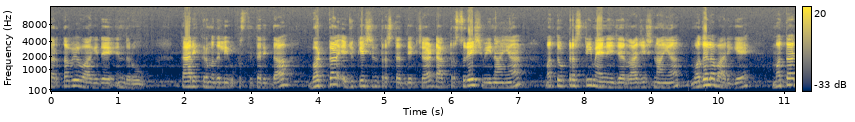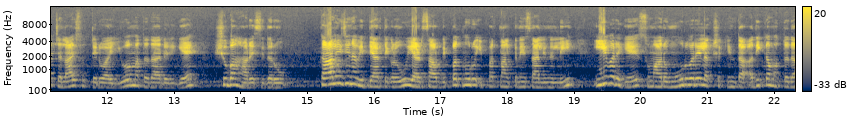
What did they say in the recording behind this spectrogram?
ಕರ್ತವ್ಯವಾಗಿದೆ, ಎಂದರು. ಕಾರ್ಯಕ್ರಮದಲ್ಲಿ ಉಪಸ್ಥಿತರಿದ್ದ ಭಟ್ಕಳ ಎಜುಕೇಷನ್ ಟ್ರಸ್ಟ್ ಅಧ್ಯಕ್ಷ ಡಾಕ್ಟರ್ ಸುರೇಶ್ ವಿ. ನಾಯಕ್ ಮತ್ತು ಟ್ರಸ್ಟಿ ಮ್ಯಾನೇಜರ್ ರಾಜೇಶ್ ನಾಯಕ್ ಮೊದಲ ಬಾರಿಗೆ ಮತ ಚಲಾಯಿಸುತ್ತಿರುವ ಯುವ ಮತದಾರರಿಗೆ ಶುಭ ಹಾರೈಸಿದರು. ಕಾಲೇಜಿನ ವಿದ್ಯಾರ್ಥಿಗಳು ಎರಡ್ ಸಾವಿರದ ಇಪ್ಪತ್ತ್ಮೂರು ಇಪ್ಪತ್ನಾಲ್ಕನೇ ಸಾಲಿನಲ್ಲಿ ಈವರೆಗೆ ಸುಮಾರು ಮೂರುವರೆ ಲಕ್ಷಕ್ಕಿಂತ ಅಧಿಕ ಮೊತ್ತದ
